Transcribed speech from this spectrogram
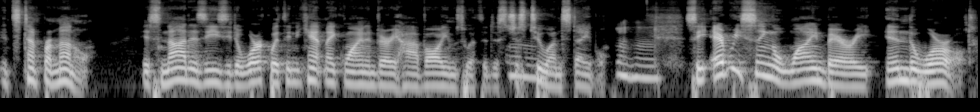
it's temperamental. It's not as easy to work with, and you can't make wine in very high volumes with it. It's just Mhm. too unstable. hmm See, every single wine berry in the world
